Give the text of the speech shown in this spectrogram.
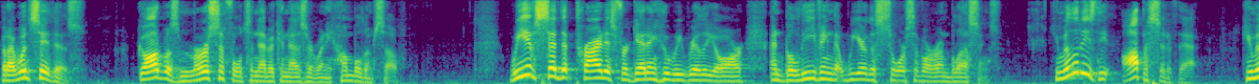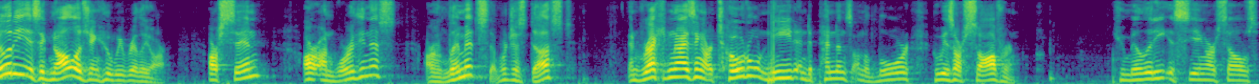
but I would say this God was merciful to Nebuchadnezzar when he humbled himself. We have said that pride is forgetting who we really are and believing that we are the source of our own blessings. Humility is the opposite of that. Humility is acknowledging who we really are our sin, our unworthiness, our limits, that we're just dust, and recognizing our total need and dependence on the Lord who is our sovereign. Humility is seeing ourselves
